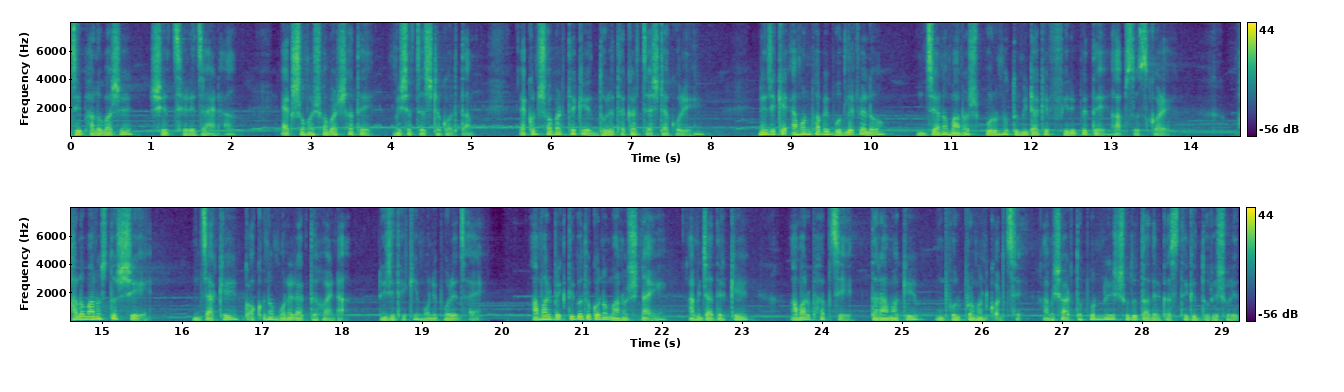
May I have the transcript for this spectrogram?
যে ভালোবাসে সে ছেড়ে যায় না। এক সময় সবার সাথে মেশার চেষ্টা করতাম। এখন সবার থেকে দূরে থাকার চেষ্টা করি। নিজেকে এমনভাবে বদলে ফেলো যেন মানুষ পুরনো তুমিটাকে ফিরে পেতে আফসোস করে। ভালো মানুষ তো সে যাকে কখনো মনে রাখতে হয় না, নিজে থেকেই মনে পড়ে যায়। আমার ব্যক্তিগত কোনো মানুষ নাই। আমি যাদেরকে আমার ভাবছি, তারা আমাকে ভুল প্রমাণ করছে। আমি স্বার্থপূর্ণই শুধু তাদের কাছ থেকে দূরে সরে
